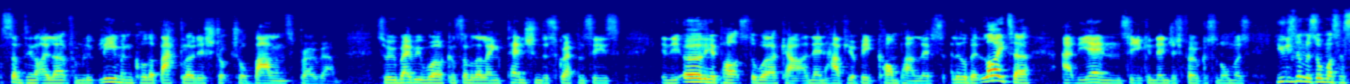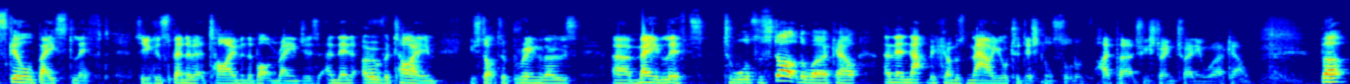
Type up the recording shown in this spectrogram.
something that I learned from Luke Leaman called a backloaded structural balance program. So we maybe work on some of the length tension discrepancies in the earlier parts of the workout and then have your big compound lifts a little bit lighter at the end. So you can then just focus on almost use them as almost a skill based lift. So you can spend a bit of time in the bottom ranges and then over time you start to bring those uh, main lifts towards the start of the workout and then that becomes now your traditional sort of hypertrophy strength training workout but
